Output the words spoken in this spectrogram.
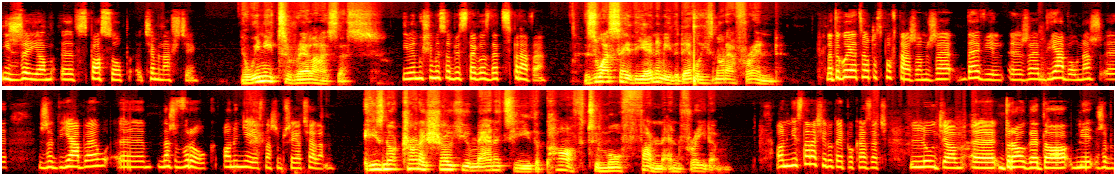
i żyją y, w sposób ciemności. And we need to realize this. I my musimy sobie z tego zdać sprawę. This is why I say the enemy, the devil, he's not our friend. Dlatego ja cały czas powtarzam, że devil, że diabeł, nasz, że diabeł, y, nasz wróg, on nie jest naszym przyjacielem. He's not trying to show humanity the path to more fun and freedom. On nie stara się tutaj pokazać ludziom y, drogę do, żeby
